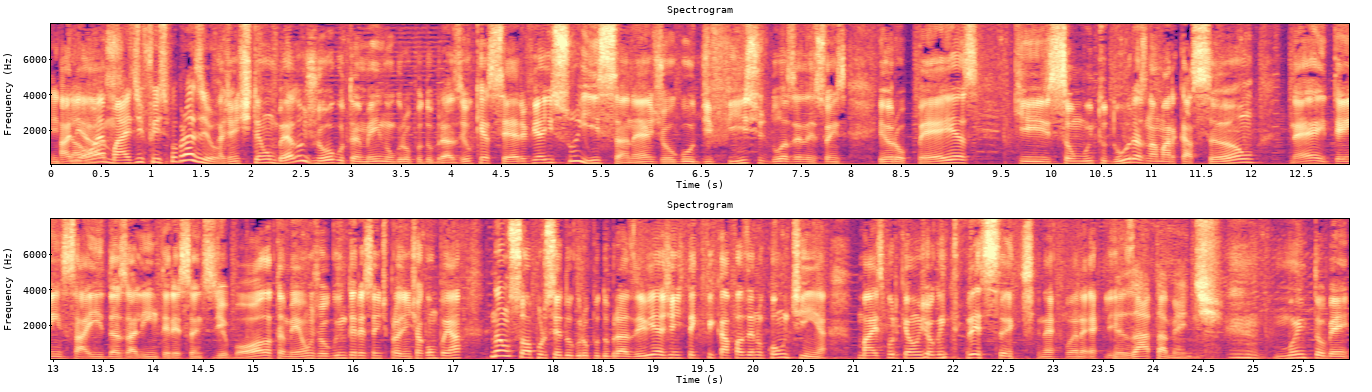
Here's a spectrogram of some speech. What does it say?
Então Aliás, é mais difícil para o Brasil. A gente tem um belo jogo também no grupo do Brasil, que é Sérvia e Suíça, né? Jogo difícil, duas eleições europeias que são muito duras na marcação né? E tem saídas ali interessantes de bola. Também é um jogo interessante pra gente acompanhar, não só por ser do grupo do Brasil e a gente tem que ficar fazendo continha, mas porque é um jogo interessante, né, Morelli? Exatamente. Muito bem.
